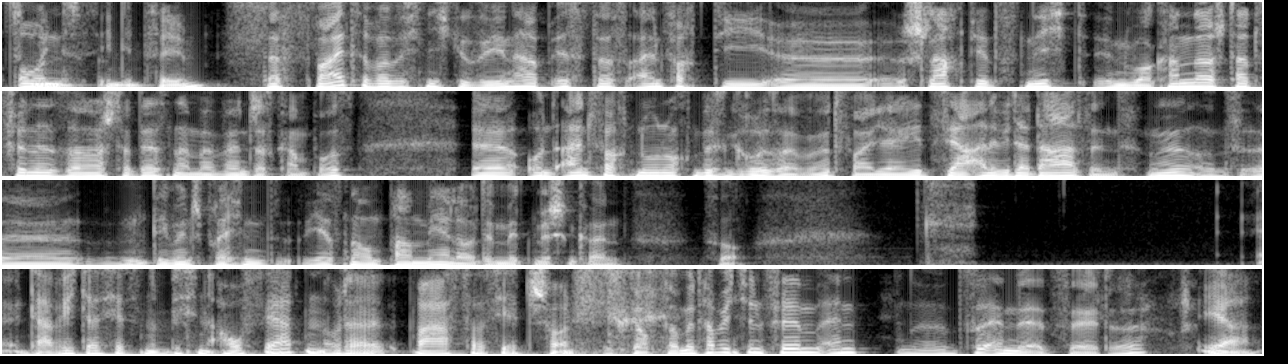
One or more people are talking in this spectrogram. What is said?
Zumindest und in dem Film. Das zweite, was ich nicht gesehen habe, ist, dass einfach die äh, Schlacht jetzt nicht in Wakanda stattfindet, sondern stattdessen am Avengers Campus äh, und einfach nur noch ein bisschen größer wird, weil ja jetzt ja alle wieder da sind ne? und äh, dementsprechend jetzt noch ein paar mehr Leute mitmischen können. So. Darf ich das jetzt ein bisschen aufwerten oder war es das jetzt schon? Ich glaube, damit habe ich den Film end, äh, zu Ende erzählt, oder? Ja,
